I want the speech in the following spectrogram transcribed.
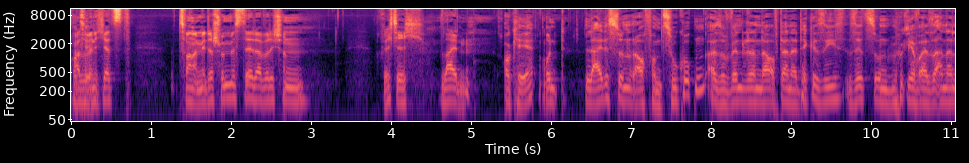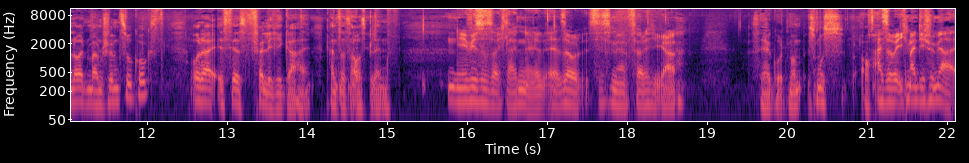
Also Okay. wenn ich jetzt 200 Meter schwimmen müsste, da würde ich schon richtig leiden. Okay. Und leidest du dann auch vom Zugucken? Also wenn du dann da auf deiner Decke siehst, sitzt und möglicherweise anderen Leuten beim Schwimmen zuguckst? Oder ist dir das völlig egal? Kannst du das ausblenden? Nee, wieso soll ich leiden? Also es ist mir völlig egal. Sehr gut. Man, es muss auch. Also ich meine, die schwimmen ja,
